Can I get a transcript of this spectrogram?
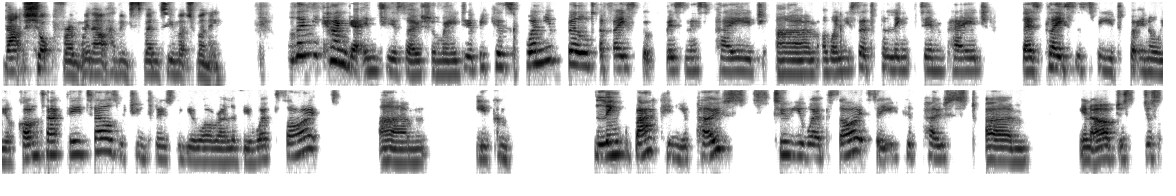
that shopfront without having to spend too much money? Well, then you can get into your social media because when you build a Facebook business page um, and when you set up a LinkedIn page, there's places for you to put in all your contact details, which includes the URL of your website. Um, you can link back in your posts to your website. So you could post, um, you know, I've just just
